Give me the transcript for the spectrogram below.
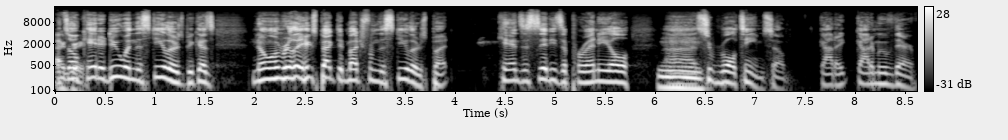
it's okay to do when the Steelers because no one really expected much from the Steelers, but Kansas City's a perennial uh, mm-hmm. Super Bowl team, so gotta gotta move there.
